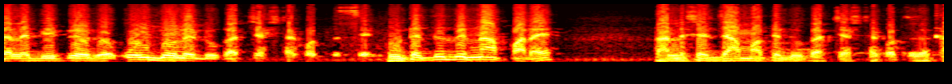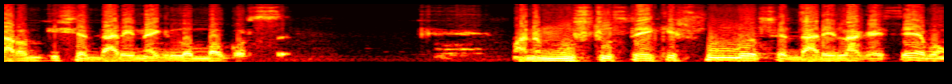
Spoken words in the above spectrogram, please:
দলে দ্বিতীয় দল, ওই দলে ঢোকার চেষ্টা করতেছে। ওটা যদি না পারে, তাহলে সে জামাতে ঢোকার চেষ্টা করতেছে, কারণ কি সে দাড়ি নাকি লম্বা করছে। মানে মুস্টুস থেকে সুন্দর সে দাড়ি লাগাইছে এবং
